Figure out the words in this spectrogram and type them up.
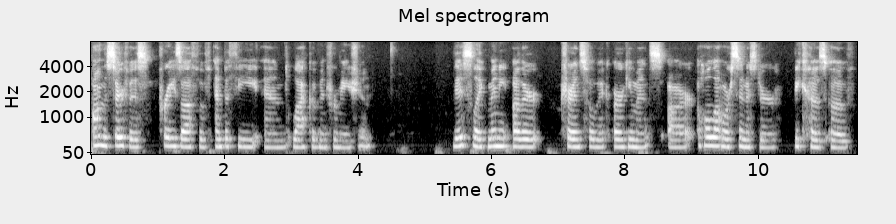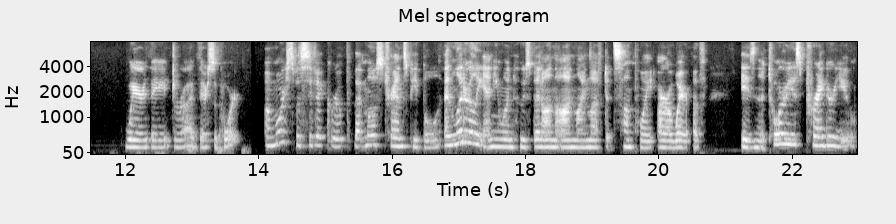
on the surface preys off of empathy and lack of information. This, like many other transphobic arguments, are a whole lot more sinister because of where they derive their support. A more specific group that most trans people, and literally anyone who's been on the online left at some point, are aware of is Notorious PragerU.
